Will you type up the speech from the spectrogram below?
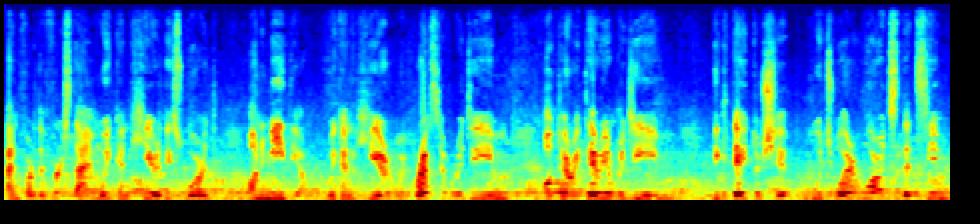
And for the first time, we can hear this word on media. We can hear repressive regime, authoritarian regime, dictatorship, which were words that seemed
